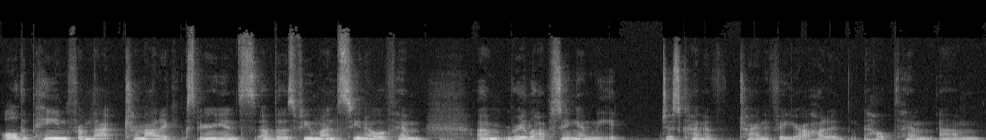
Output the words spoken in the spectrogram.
all the pain from that traumatic experience of those few months, you know, of him um, relapsing and me just kind of trying to figure out how to help him. Um,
